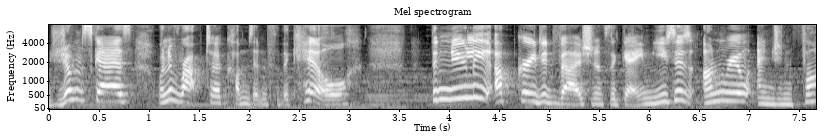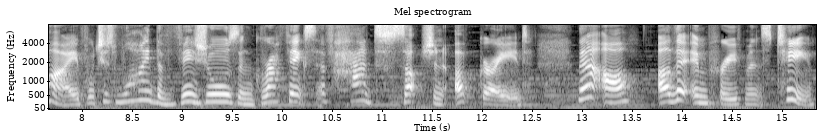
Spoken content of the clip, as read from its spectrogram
jump scares when a raptor comes in for the kill. The newly upgraded version of the game uses Unreal Engine 5, which is why the visuals and graphics have had such an upgrade. There are other improvements too,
